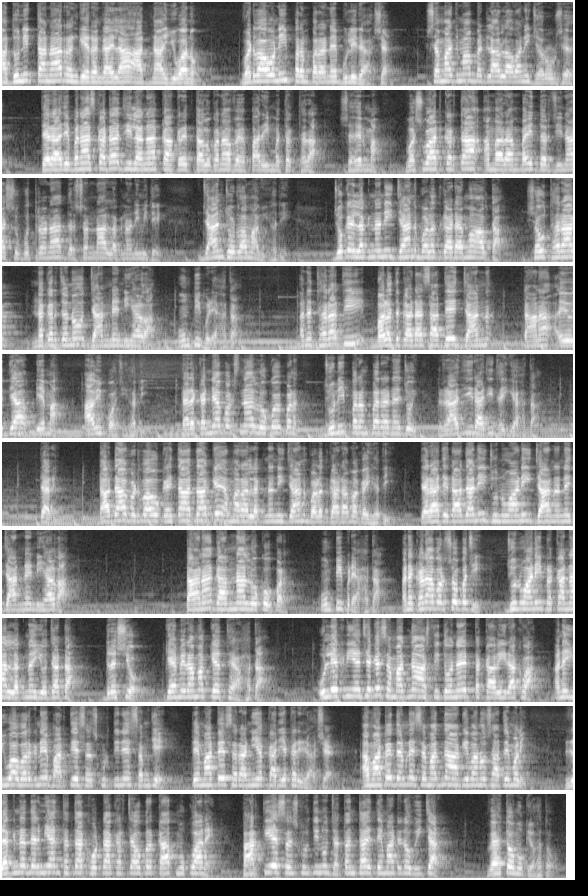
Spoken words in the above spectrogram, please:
આધુનિકતાના રંગે રંગાયેલા આજના યુવાનો વડવાઓની પરંપરાને ભૂલી રહ્યા છે. સમાજમાં બદલાવ લાવવાની જરૂર છે. ત્યારે આજે બનાસકાંઠા જિલ્લાના કાંકરેજ તાલુકાના વેપારી મથક થરા શહેરમાં વસવાટ કરતા અમારામભાઈ દરજીના સુપુત્રના દર્શનના લગ્ન નિમિત્તે જાન જોડવામાં આવી હતી. જોકે લગ્નની જાન બળદગાડામાં આવતા સૌ થરા નગરજનો જાનને નિહાળવા ઉમટી પડ્યા હતા. અને થરાથી બળદગાડા સાથે જાન ટાણા અયોધ્યા બેમાં આવી પહોંચી હતી. ત્યારે કન્યા પક્ષના લોકોએ પણ જૂની પરંપરાને જોઈ રાજી રાજી થઈ ગયા હતા. ત્યારે દાદા વડવાઓ કહેતા હતા કે અમારા લગ્નની જાન બળદગાડામાં ગઈ હતી. ત્યારે આજે દાદાની જૂનવાણી જાન અને જાનને નિહાળવા તાણા ગામના લોકો પણ ઉમટી પડ્યા હતા અને ઘણા વર્ષો પછી જૂનવાણી પ્રકારના લગ્ન યોજાતા દ્રશ્યો કેમેરામાં કેદ થયા હતા. ઉલ્લેખનીય છે કે સમાજના અસ્તિત્વને ટકાવી રાખવા અને યુવા વર્ગને ભારતીય સંસ્કૃતિને સમજે તે માટે સરાહનીય કાર્ય કરી રહ્યા છે. આ માટે તેમણે સમાજના આગેવાનો સાથે મળી લગ્ન દરમિયાન થતા ખોટા ખર્ચા ઉપર કાપ મૂકવાને ભારતીય સંસ્કૃતિનું જતન થાય તે માટેનો વિચાર વહેતો મૂક્યો હતો.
